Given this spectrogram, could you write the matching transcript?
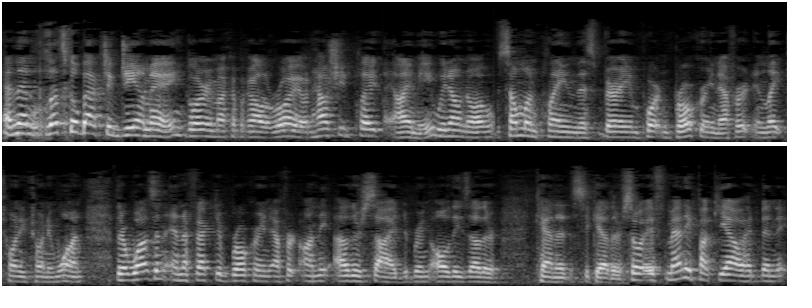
And then let's go back to GMA, Gloria Macapagal Arroyo, and how she played IME. We don't know. Someone playing this very important brokering effort in late 2021. There wasn't an effective brokering effort on the other side to bring all these other candidates together. So if Manny Pacquiao had been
